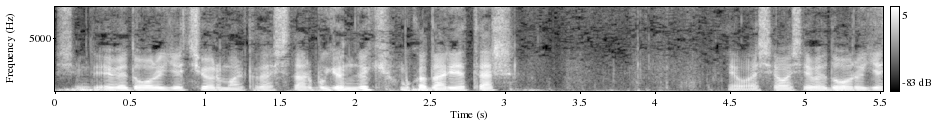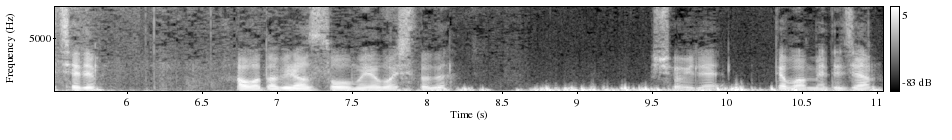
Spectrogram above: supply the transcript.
Şimdi eve doğru geçiyorum arkadaşlar. Bugünlük bu kadar yeter. Yavaş yavaş eve doğru geçelim. Havada biraz soğumaya başladı. Şöyle devam edeceğim.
